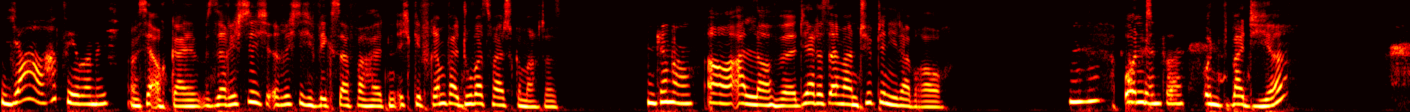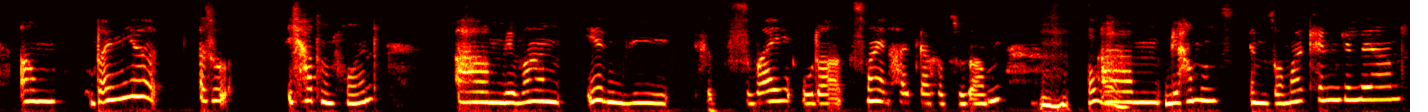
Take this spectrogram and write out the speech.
Ja, hat sie aber nicht. Das ist ja auch geil. Ist ja richtig, richtig Wichserverhalten. Ich gehe fremd, weil du was falsch gemacht hast. Genau. Oh, I love it. Ja, das ist einfach ein Typ, den jeder braucht. Mhm, auf Und, jeden Fall. und bei dir? Ähm, bei mir, also ich hatte einen Freund. Ähm, wir waren irgendwie für zwei oder zweieinhalb Jahre zusammen. Oh, wow. Ähm, wir haben uns im Sommer kennengelernt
